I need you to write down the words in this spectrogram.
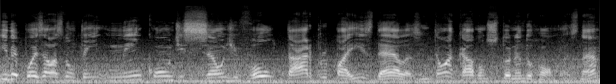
e depois elas não têm nem condição de voltar para o país delas, então acabam se tornando homeless, né?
